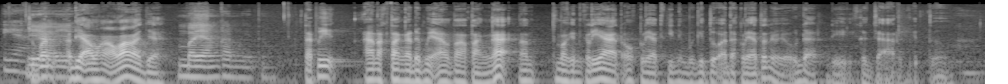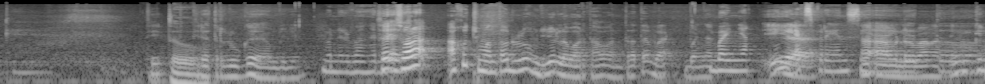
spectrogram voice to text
Iya. Iya, cuman iya. di awang-awang aja membayangkan gitu tapi anak tangga demi anak tangga nanti semakin kelihatan oh kelihatan gini begitu ada kelihatan ya udah dikejar gitu Oke. Tuh. tidak terduga ya om Jojo Bener banget. saya soalnya aku cuma tahu dulu om Jojo adalah wartawan ternyata ba- banyak banyak iya experience-nya Ah, ah, bener gitu. banget ini mungkin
